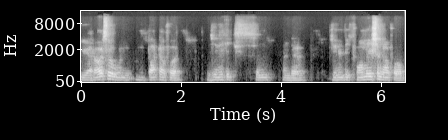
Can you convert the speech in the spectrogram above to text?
we are also one part of our genetic cell and the genetic formation of our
